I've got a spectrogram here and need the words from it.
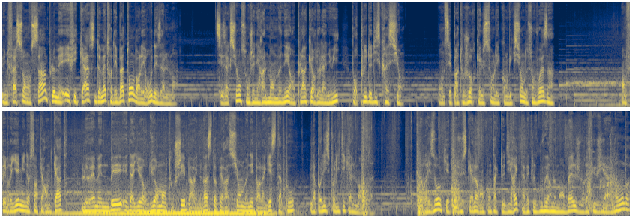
Une façon simple mais efficace de mettre des bâtons dans les roues des Allemands. Ces actions sont généralement menées en plein cœur de la nuit pour plus de discrétion. On ne sait pas toujours quelles sont les convictions de son voisin. En février 1944, le MNB est d'ailleurs durement touché par une vaste opération menée par la Gestapo, la police politique allemande. Le réseau, qui était jusqu'alors en contact direct avec le gouvernement belge réfugié à Londres,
